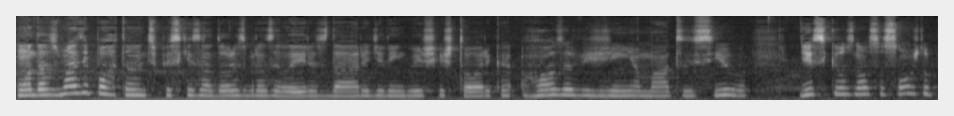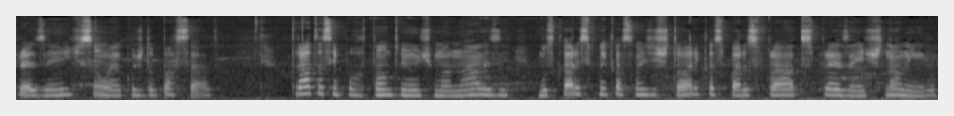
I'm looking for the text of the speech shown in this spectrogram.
Uma das mais importantes pesquisadoras brasileiras da área de linguística histórica, Rosa Virginia Matos e Silva, disse que os nossos sons do presente são ecos do passado. Trata-se, portanto, em última análise, buscar explicações históricas para os fatos presentes na língua,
